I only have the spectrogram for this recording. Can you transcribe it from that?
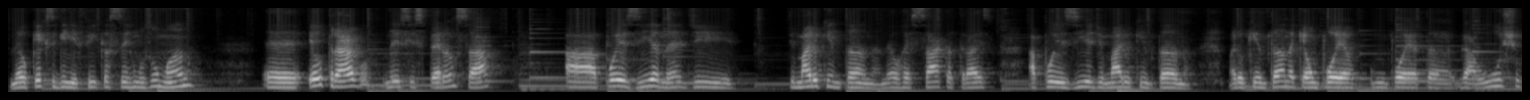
né? O que, que significa sermos humanos. É, eu trago nesse esperançar a poesia, né, de, de Mário Quintana, né? O Ressaca traz a poesia de Mário Quintana. Mário Quintana, que é um poeta, um poeta gaúcho,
